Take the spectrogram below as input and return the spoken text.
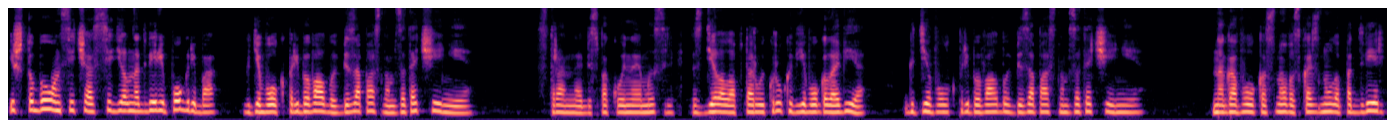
и чтобы он сейчас сидел на двери погреба, где волк пребывал бы в безопасном заточении. Странная беспокойная мысль сделала второй круг в его голове, где волк пребывал бы в безопасном заточении. Нога волка снова скользнула под дверь,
